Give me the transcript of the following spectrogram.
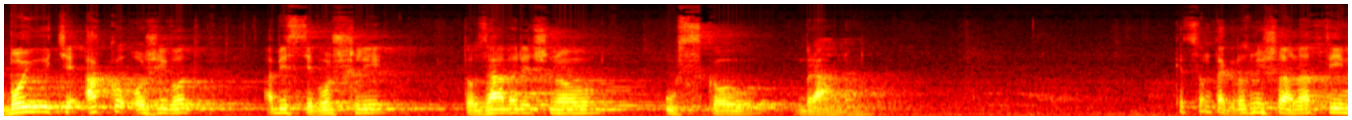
bojujte ako o život, aby ste vošli tou záverečnou úzkou bránou. Keď som tak rozmýšľal nad tým,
